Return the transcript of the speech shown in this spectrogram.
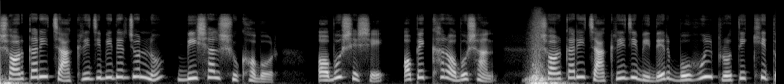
সরকারি চাকরিজীবীদের জন্য বিশাল সুখবর। অবশেষে অপেক্ষার অবসান। সরকারি চাকরিজীবীদের বহুল প্রতীক্ষিত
